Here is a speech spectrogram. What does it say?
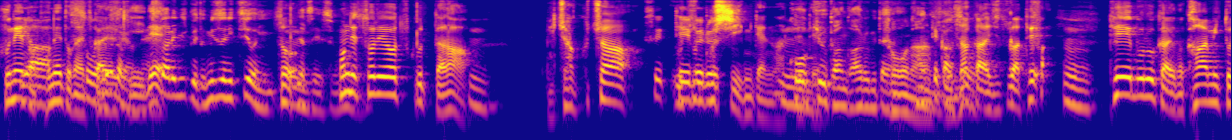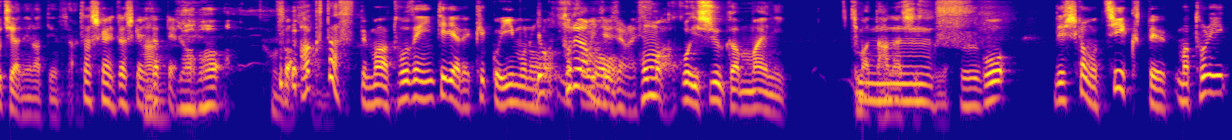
船いやの、船とかに使える木で。腐りにくいと水に強いそう。やつですよね。ほんで、それを作ったらう、ん。めちゃくちゃそれテーブル美しいみたいになってて。高級感があるみたいな。そうなんですよ。だから実はテ、うん。テーブル界のカーミットチェア狙ってるんですよ。確かに確かに。はいだって、やば。そう、アクタスってまあ当然インテリアで結構いいものをでも、それはも置いてるじゃないうで、すか。ほんまここ一週間前に決まった話ですすごっ。で、しかもチークって、まあ、とり、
